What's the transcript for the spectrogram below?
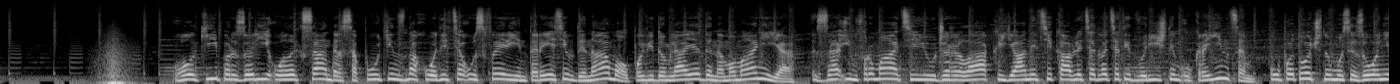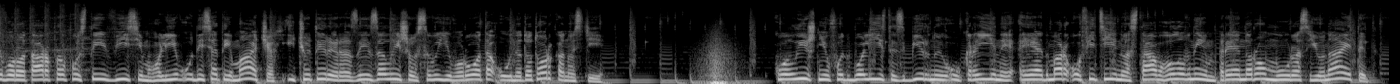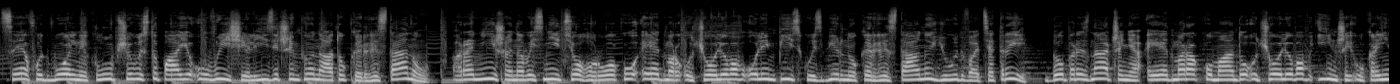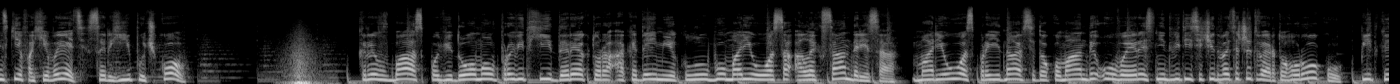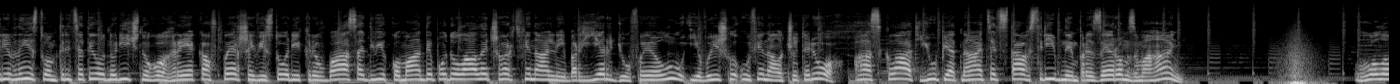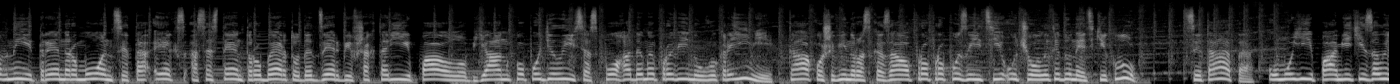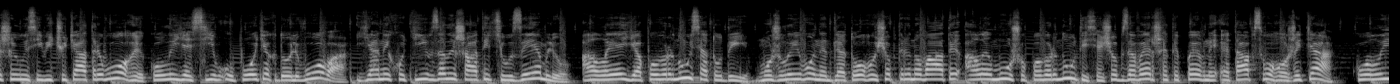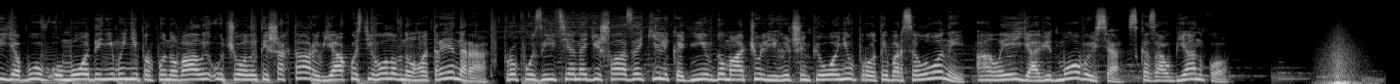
Голкіпер зорі Олександр Сапутін знаходиться у сфері інтересів Динамо. Повідомляє Динамоманія. За інформацією джерела, кияни цікавляться 22-річним українцем. У поточному сезоні воротар пропустив 8 голів у 10 матчах і 4 рази залишив свої ворота у недоторканості. Колишній футболіст збірної України Едмар офіційно став головним тренером Мурас Юнайтед. Це футбольний клуб, що виступає у вищій лізі чемпіонату Киргизстану. Раніше навесні цього року Едмар очолював олімпійську збірну Киргизстану Ю-23. До призначення Едмара команду очолював інший український фахівець Сергій Пучков. Кривбас повідомив про відхід директора академії клубу Маріоса Олександріса. Маріос приєднався до команди у вересні 2024 року. Під керівництвом 31-річного грека вперше в історії Кривбаса дві команди подолали чвертьфінальний бар'єр Дюфеелу і вийшли у фінал чотирьох. А склад Ю-15 став срібним призером змагань. Головний тренер Монци та екс-асистент Роберто Дедзербі в Шахтарі Пауло Б'янко поділився спогадами про війну в Україні. Також він розказав про пропозиції очолити Донецький клуб. Цитата: у моїй пам'яті залишилися відчуття тривоги, коли я сів у потяг до Львова. Я не хотів залишати цю землю, але я повернуся туди. Можливо, не для того, щоб тренувати, але мушу повернутися, щоб завершити певний етап свого життя. Коли я був у Модені, мені пропонували очолити Шахтар в якості головного тренера. Пропозиція надійшла за кілька днів до матчу Ліги Чемпіонів проти Барселони, але я відмовився, сказав Б'янко.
